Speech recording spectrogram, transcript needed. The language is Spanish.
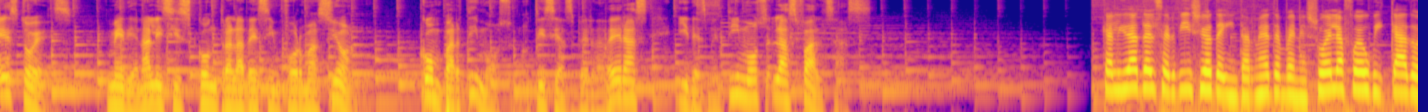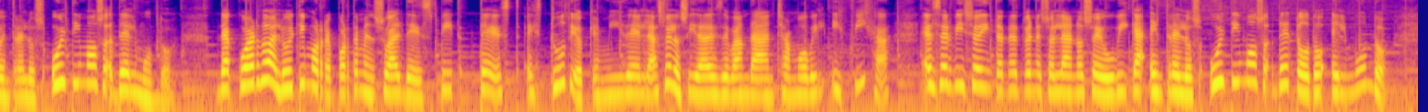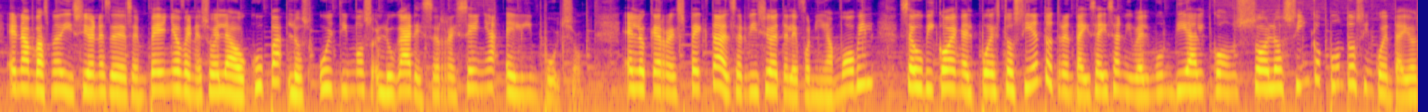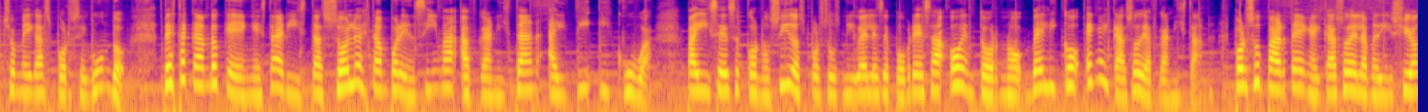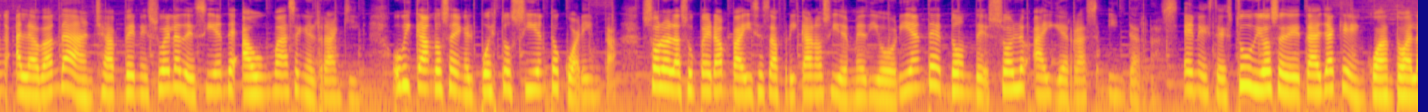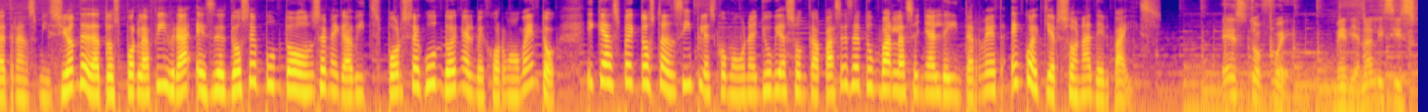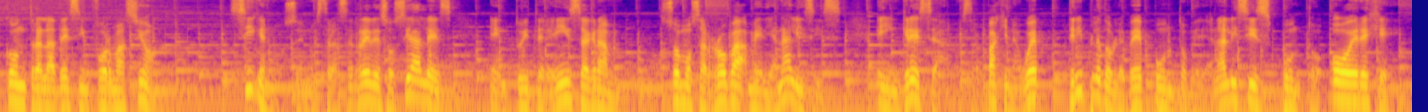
Esto es Medianálisis contra la Desinformación. Compartimos noticias verdaderas y desmentimos las falsas. Calidad del servicio de Internet en Venezuela fue ubicado entre los últimos del mundo. De acuerdo al último reporte mensual de Speed Test, estudio que mide las velocidades de banda ancha móvil y fija, el servicio de Internet venezolano se ubica entre los últimos de todo el mundo. En ambas mediciones de desempeño, Venezuela ocupa los últimos lugares, reseña el impulso. En lo que respecta al servicio de telefonía móvil, se ubicó en el puesto 136 a nivel mundial con solo 5.58 megas por segundo, destacando que en esta arista solo están por encima Afganistán, Haití y Cuba, países conocidos por sus niveles de pobreza o entorno bélico en el caso de Afganistán. Por su parte, en el caso de la medición a la banda ancha, Venezuela desciende aún más en el ranking, ubicándose en el puesto 140. Solo la superan países africanos y de Medio Oriente, donde solo hay guerras internas. En este estudio se detalla que en cuanto a la transmisión de datos por la fibra es de 12.11 megabits por segundo en el mejor momento y que aspectos tan simples como una lluvia son capaces de tumbar la señal de Internet en cualquier zona del país. Esto fue Medianálisis contra la Desinformación. Síguenos en nuestras redes sociales, en Twitter e Instagram. Somos arroba medianálisis e ingresa a nuestra página web www.medianálisis.org.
